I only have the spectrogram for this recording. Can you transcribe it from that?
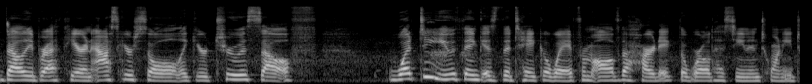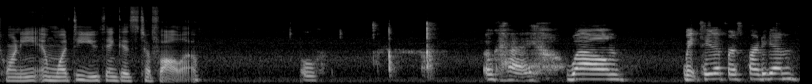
belly breath here and ask your soul, like your truest self, what do you think is the takeaway from all of the heartache the world has seen in 2020, and what do you think is to follow? Oh. Okay. Well, wait, say the first part again.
